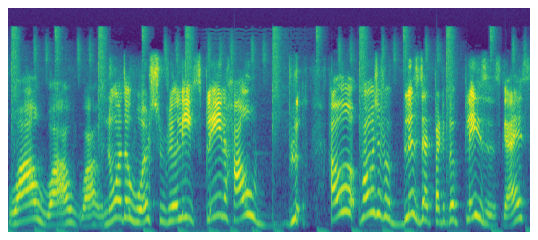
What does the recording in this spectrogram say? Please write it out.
Wow, wow, wow. No other words to really explain how bl- how how much of a bliss that particular place is, guys.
